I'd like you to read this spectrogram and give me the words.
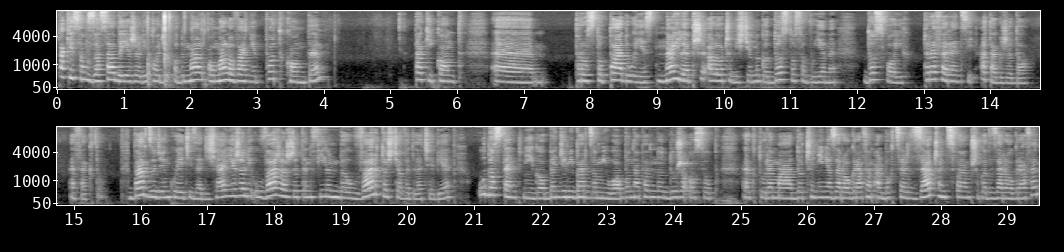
Takie są zasady, jeżeli chodzi od mal- o malowanie pod kątem. Taki kąt em, prostopadły jest najlepszy, ale oczywiście my go dostosowujemy do swoich preferencji, a także do efektu. Bardzo dziękuję Ci za dzisiaj. Jeżeli uważasz, że ten film był wartościowy dla Ciebie, udostępnij go, będzie mi bardzo miło, bo na pewno dużo osób, e, które ma do czynienia z areografem albo chce zacząć swoją przygodę z areografem,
